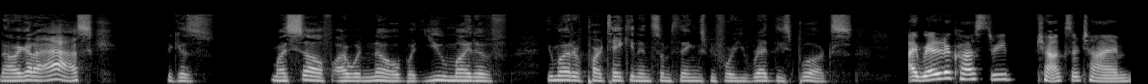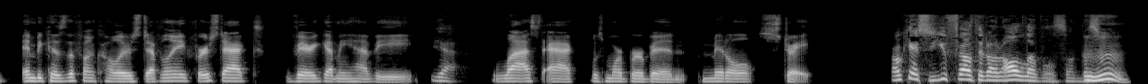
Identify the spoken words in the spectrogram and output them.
Now I gotta ask because myself I wouldn't know, but you might have you might have partaken in some things before you read these books. I read it across three chunks of time. And because the fun colors definitely first act, very gummy heavy. Yeah. Last act was more bourbon, middle straight. Okay, so you felt it on all levels on this one. Mhm.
